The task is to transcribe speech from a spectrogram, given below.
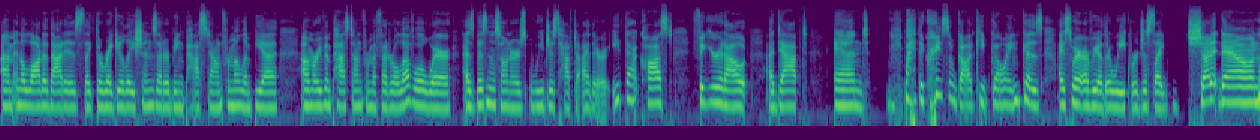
um, and a lot of that is like the regulations that are being passed down from Olympia, um, or even passed down from a federal level. Where as business owners, we just have to either eat that cost, figure it out, adapt, and by the grace of God, keep going. Because I swear, every other week we're just like, shut it down.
